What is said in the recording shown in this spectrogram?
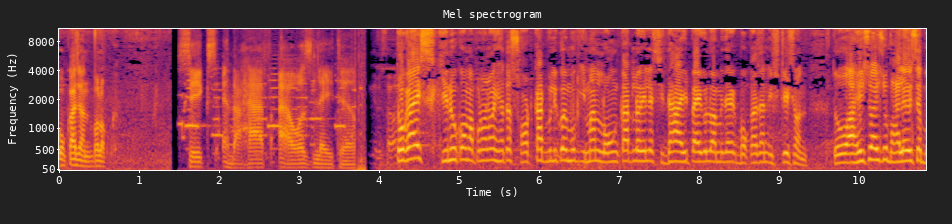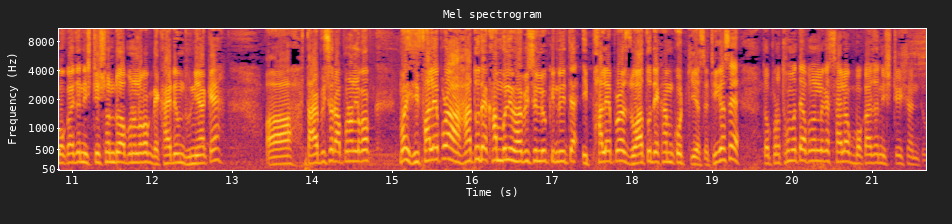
বোকাজান বলক। Six and a half hours later. তো গাইজ কিনো ক'ম আপোনালোকে সিহঁতে শ্বৰ্টকাট বুলি কৈ মোক ইমান লং কাট লৈ আহিলে চিধা আহি পাই গ'লো আমি ডাইৰেক্ট বকাজান ষ্টেচন তো আহিছোঁ আহিছোঁ ভালে হৈছে বকাজান ষ্টেচনটো আপোনালোকক দেখাই দিম ধুনীয়াকৈ। তাৰপিছত আপোনালোকক মই সিফালে পৰা অহাটো দেখাম বুলি ভাবিছিলোঁ কিন্তু এতিয়া ইফালে পৰা যোৱাটো দেখাম ক'ত কি আছে ঠিক আছে? তো প্ৰথমতে আপোনালোকে চাই লওক বকাজান ষ্টেচনটো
